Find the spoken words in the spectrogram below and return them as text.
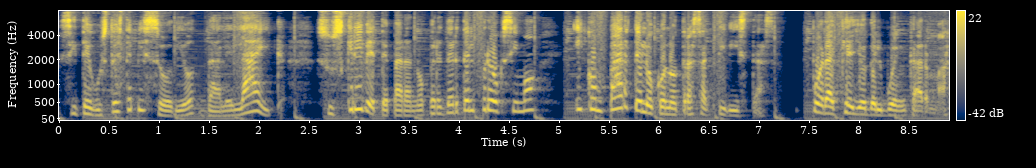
Si te gustó este episodio, dale like, suscríbete para no perderte el próximo y compártelo con otras activistas, por aquello del buen karma.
